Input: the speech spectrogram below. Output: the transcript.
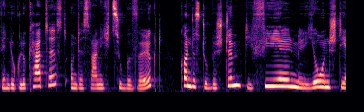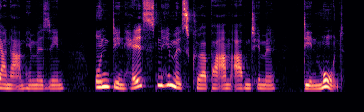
Wenn du Glück hattest und es war nicht zu bewölkt, konntest du bestimmt die vielen Millionen Sterne am Himmel sehen und den hellsten Himmelskörper am Abendhimmel, den Mond.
